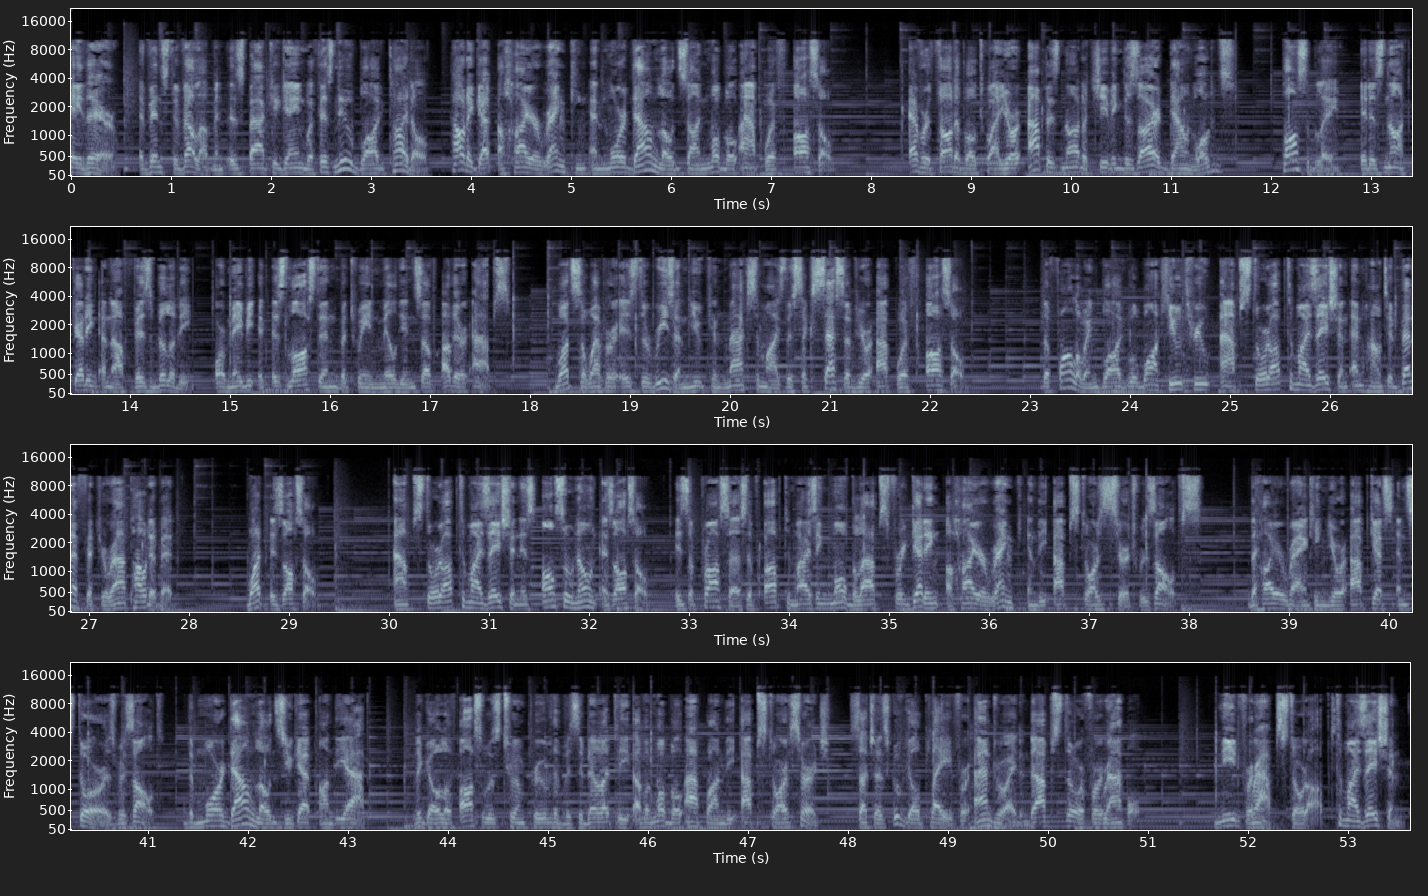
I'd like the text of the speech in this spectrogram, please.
Hey there, Evince Development is back again with his new blog title, How to Get a Higher Ranking and More Downloads on Mobile App with ASO. Ever thought about why your app is not achieving desired downloads? Possibly, it is not getting enough visibility, or maybe it is lost in between millions of other apps. Whatsoever is the reason you can maximize the success of your app with ASO. The following blog will walk you through App Store optimization and how to benefit your app out of it. What is ASO? App Store optimization is also known as ASO, is a process of optimizing mobile apps for getting a higher rank in the App Store's search results. The higher ranking your app gets in Store's result, the more downloads you get on the app. The goal of ASO is to improve the visibility of a mobile app on the App Store search, such as Google Play for Android and App Store for Apple. Need for App Store optimization.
